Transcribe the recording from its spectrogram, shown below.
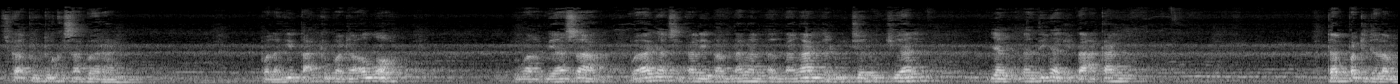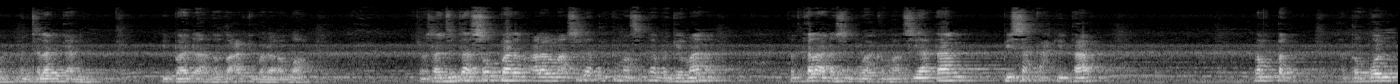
juga butuh kesabaran. Apalagi taat kepada Allah luar biasa, banyak sekali tantangan-tantangan dan ujian-ujian yang nantinya kita akan dapat di dalam menjalankan ibadah atau taat kepada Allah. Dan selanjutnya sobar alal maksiat itu maksudnya bagaimana? Ketika ada sebuah kemaksiatan, bisakah kita ngempet ataupun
